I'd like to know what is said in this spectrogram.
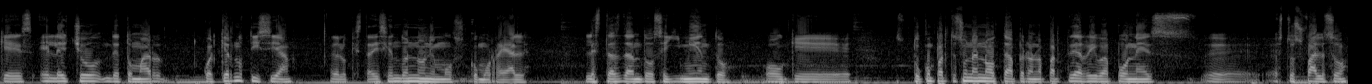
que es el hecho de tomar cualquier noticia de lo que está diciendo Anonymous como real. Le estás dando seguimiento o que tú compartes una nota pero en la parte de arriba pones eh, esto es falso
